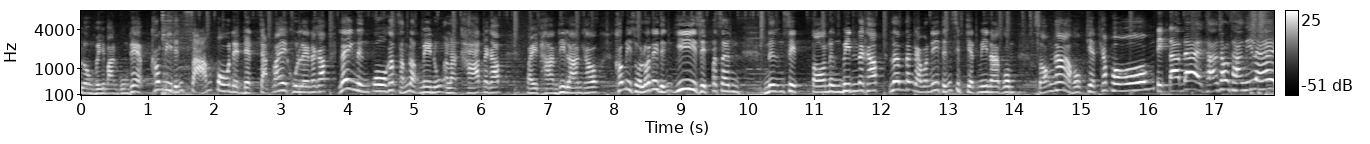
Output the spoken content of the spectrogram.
โรงพยาบาลกรุงเทพเขามีถึง 3 โปรเด็ดๆ จัดไว้ให้คุณเลยนะครับ และอีกหนึ่งโปรครับสำหรับเมนูอลาคาร์ทนะครับ ไปทานที่ร้านเขาเขามีส่วนลดให้ถึง 20% 1สิทธิ์ต่อ 1 บินนะครับ เริ่มตั้งแต่วันนี้ถึง 17 มีนาคม 2567 ครับผม ติดตามได้ทางช่องทางนี้เลย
